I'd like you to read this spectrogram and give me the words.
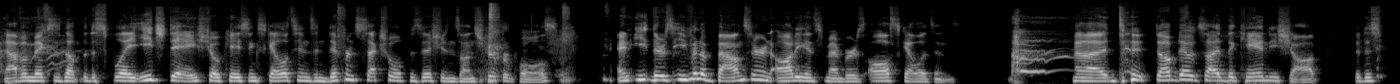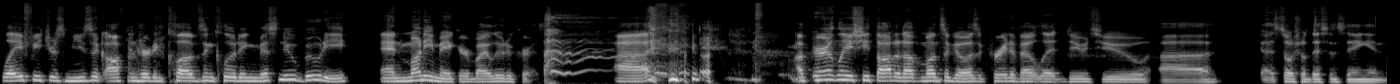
Nava mixes up the display each day, showcasing skeletons in different sexual positions on stripper poles. And e- there's even a bouncer and audience members, all skeletons. Uh, dubbed outside the candy shop, the display features music often heard in clubs, including Miss New Booty and Moneymaker by Ludacris. Uh, apparently, she thought it up months ago as a creative outlet due to uh, uh, social distancing and,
